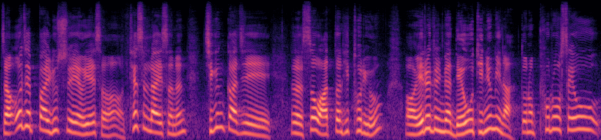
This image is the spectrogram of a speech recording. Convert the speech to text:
자 어젯밤 뉴스에 의해서 테슬라에서는 지금까지 어, 써왔던 히토류 어, 예를 들면 네오디듐이나 또는 프로세오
